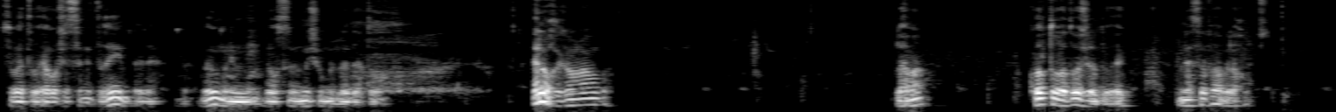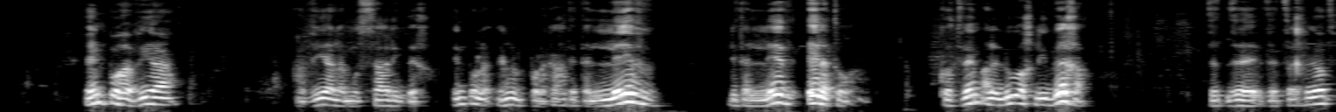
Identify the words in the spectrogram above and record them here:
זאת אומרת, הוא היה ראש הסנהדרין, לא יודע, לא היו מונים, לא עושים מישהו לא יודע תורה. אין לו חלק לעולם הבא. למה? כל תורתו של דואג מן השפה ולחוץ. אין פה הביאה, הביאה למוסר ליבך. אין פה, אין פה לקחת את הלב, את הלב אל התורה. כותבם על לוח ליבך. זה, זה, זה צריך להיות,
